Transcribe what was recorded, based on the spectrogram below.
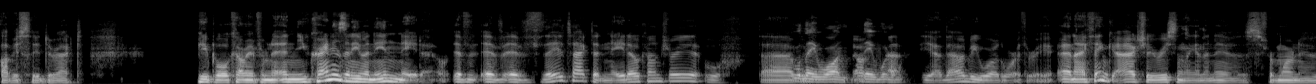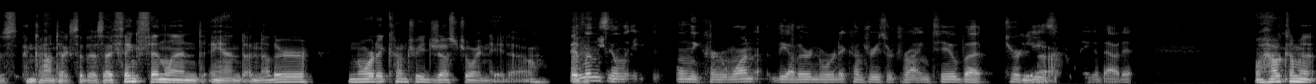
obviously direct people coming from and Ukraine isn't even in NATO. If if if they attacked a NATO country, oof, that Well, would they be- won. that- They that- wouldn't. yeah, that would be World War Three. And I think actually recently in the news, for more news in context of this, I think Finland and another Nordic country just joined NATO. Finland's the only only current one. The other Nordic countries are trying to, but Turkey Yeah. about it. Well, how come it,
